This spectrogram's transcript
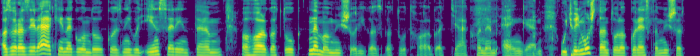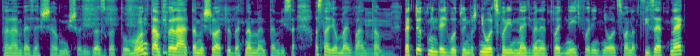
azon azért el kéne gondolkozni, hogy én szerintem a hallgatók nem a műsorigazgatót hallgatják, hanem engem. Úgyhogy mostantól akkor ezt a műsor talán vezesse a műsorigazgató. Mondtam, fölálltam, és soha többet nem mentem vissza. Azt nagyon megbántam. Mm. Mert tök mindegy volt, hogy most 8 forint 40-et, vagy 4 forint 80-at fizetnek,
